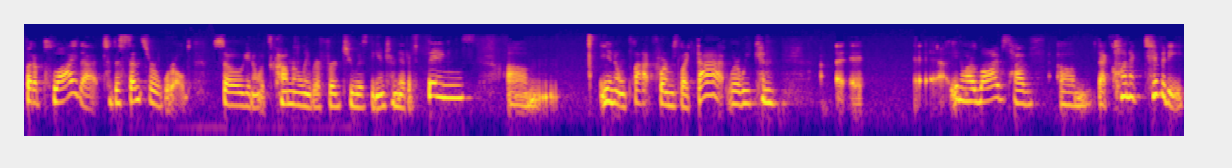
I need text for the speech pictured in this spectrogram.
but apply that to the sensor world so you know it's commonly referred to as the internet of things um, you know platforms like that where we can you know our lives have um, that connectivity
